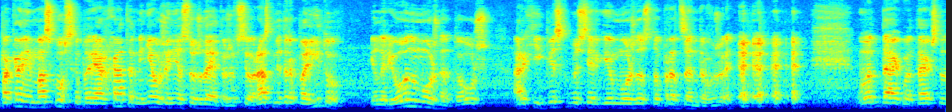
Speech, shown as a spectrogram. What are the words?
по крайней мере, московского патриархата, меня уже не осуждает уже. Все, раз митрополиту Илариону можно, то уж архиепископу Сергею можно сто процентов уже. Вот так вот. Так что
